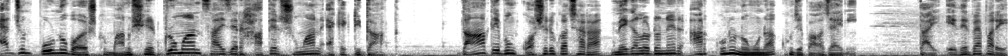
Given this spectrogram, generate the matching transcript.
একজন পূর্ণবয়স্ক মানুষের প্রমাণ সাইজের হাতের সমান এক একটি দাঁত। দাঁত এবং কশেরুকা ছাড়া মেগালোডনের আর কোনো নমুনা খুঁজে পাওয়া যায়নি। তাই এদের ব্যাপারে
